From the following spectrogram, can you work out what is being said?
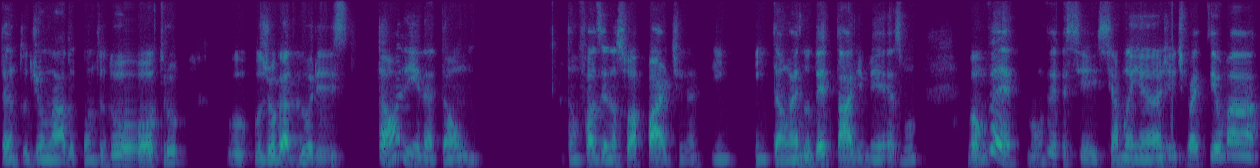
Tanto de um lado quanto do outro, o, os jogadores estão ali, né? Estão fazendo a sua parte, né? E, então é no detalhe mesmo. Vamos ver, vamos ver se, se amanhã a gente vai ter uma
